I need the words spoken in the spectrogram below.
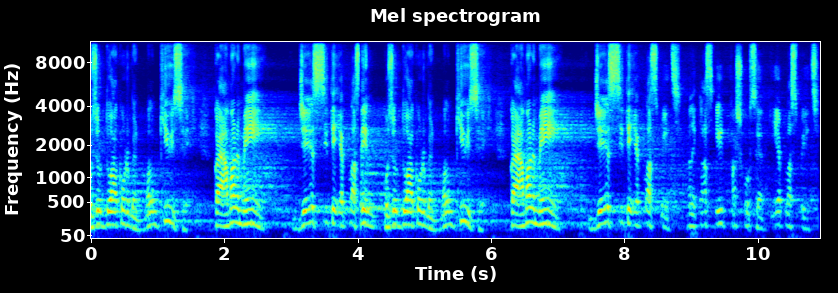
হুজুর, দোয়া করবেন? বললাম, কি হয়েছে কয়, আমার মেয়ে জেএসসিতে এ প্লাস দিন, হুজুর, দোয়া করবেন? বললাম, কি হয়েছে কয়, আমার মেয়ে জেএসসিতে এ প্লাস পেয়েছে। মানে ক্লাস এইট পাস করছে আর এ প্লাস পেয়েছে।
